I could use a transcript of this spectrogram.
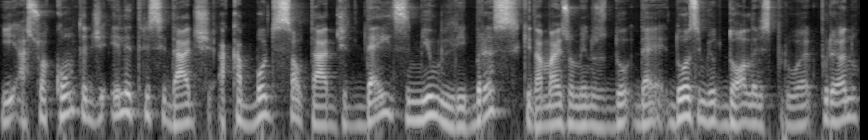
e a sua conta de eletricidade acabou de saltar de 10 mil libras, que dá mais ou menos do, 12 mil dólares por, por ano,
